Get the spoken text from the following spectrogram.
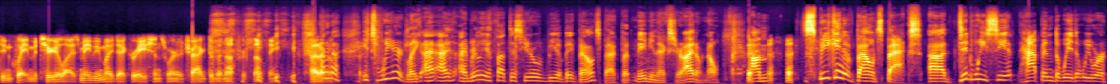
didn't quite materialize. Maybe my decorations weren't attractive enough or something. I don't, know. It's weird. Like I, I, I really thought this year would be a big bounce back, but maybe next year. I don't know. Um, speaking of bounce backs, uh, did we see it happen the way that we were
